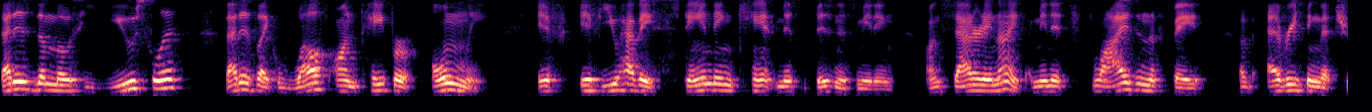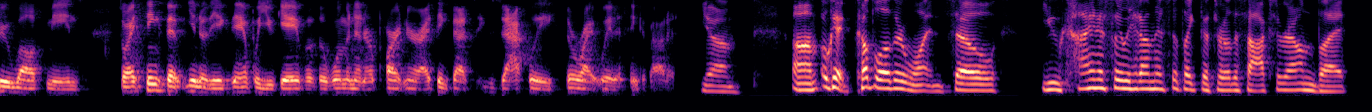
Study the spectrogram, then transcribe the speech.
that is the most useless. That is like wealth on paper only. If if you have a standing can't miss business meeting on Saturday nights, I mean it flies in the face of everything that true wealth means. So I think that, you know, the example you gave of the woman and her partner, I think that's exactly the right way to think about it. Yeah. Um, okay, couple other ones. So you kind of slightly hit on this with like the throw the socks around, but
